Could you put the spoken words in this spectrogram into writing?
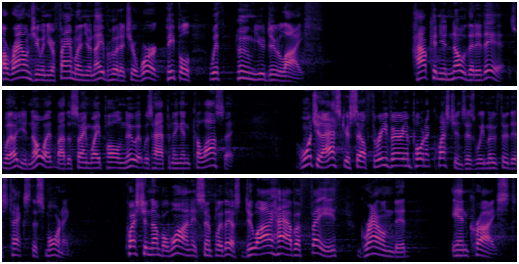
around you in your family, in your neighborhood, at your work, people with whom you do life. How can you know that it is? Well, you know it by the same way Paul knew it was happening in Colossae. I want you to ask yourself three very important questions as we move through this text this morning. Question number one is simply this Do I have a faith grounded in Christ?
